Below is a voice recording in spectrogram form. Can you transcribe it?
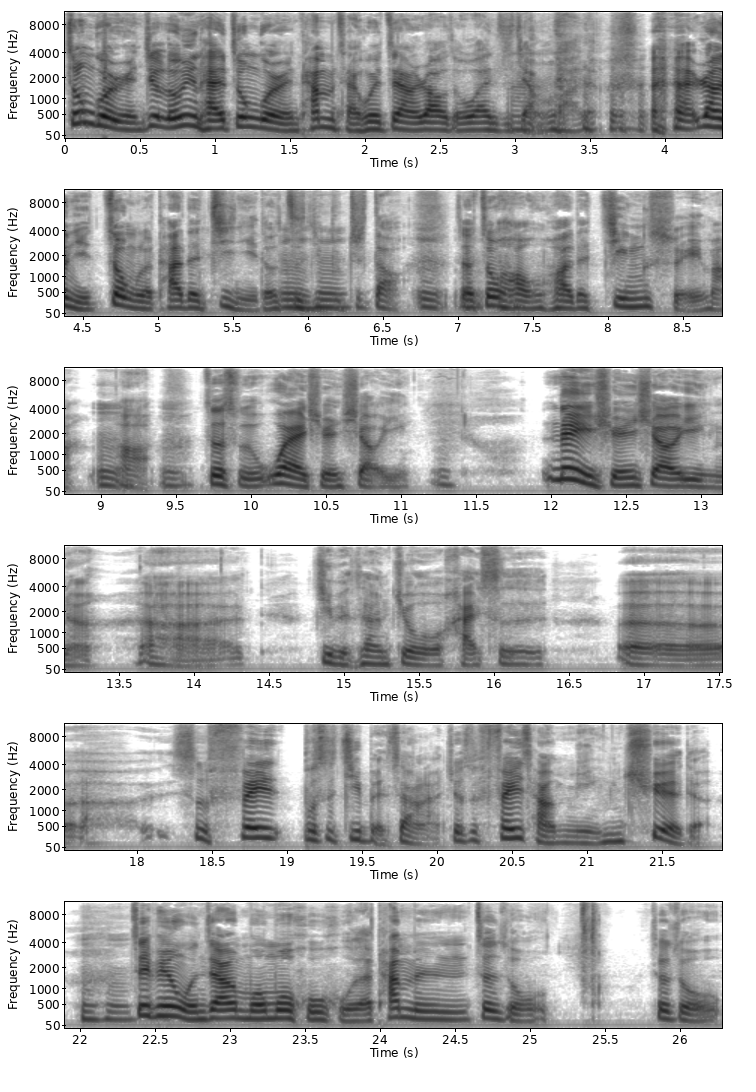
中国人就龙应台中国人，他们才会这样绕着弯子讲话的，让你中了他的计，你都自己不知道。这中华文化的精髓嘛，啊，这是外宣效应。内宣效应呢，啊，基本上就还是。呃，是非不是基本上了，就是非常明确的。嗯哼，这篇文章模模糊糊的，他们这种这种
